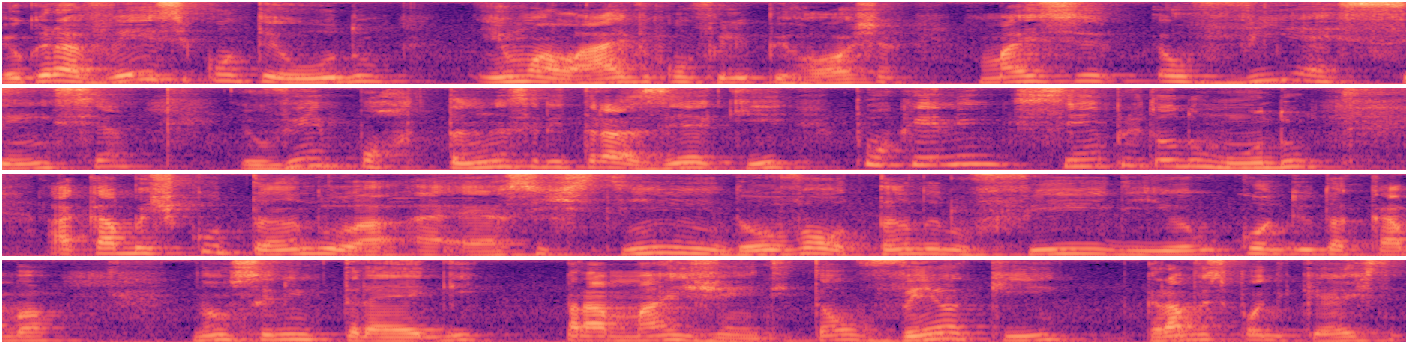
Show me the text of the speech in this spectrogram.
Eu gravei esse conteúdo em uma live com o Felipe Rocha, mas eu vi a essência, eu vi a importância de trazer aqui, porque nem sempre todo mundo acaba escutando lá, é, assistindo ou voltando no feed, e o conteúdo acaba não sendo entregue para mais gente. Então venho aqui, gravo esse podcast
